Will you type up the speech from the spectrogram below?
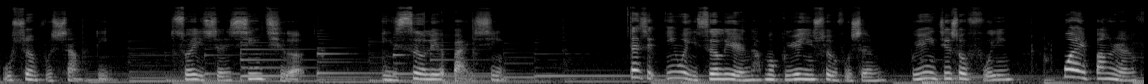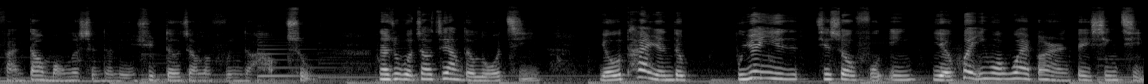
不顺服上帝，所以神兴起了以色列百姓。但是因为以色列人他们不愿意顺服神，不愿意接受福音，外邦人反倒蒙了神的连续，得着了福音的好处。那如果照这样的逻辑，犹太人的不愿意接受福音，也会因为外邦人被兴起，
